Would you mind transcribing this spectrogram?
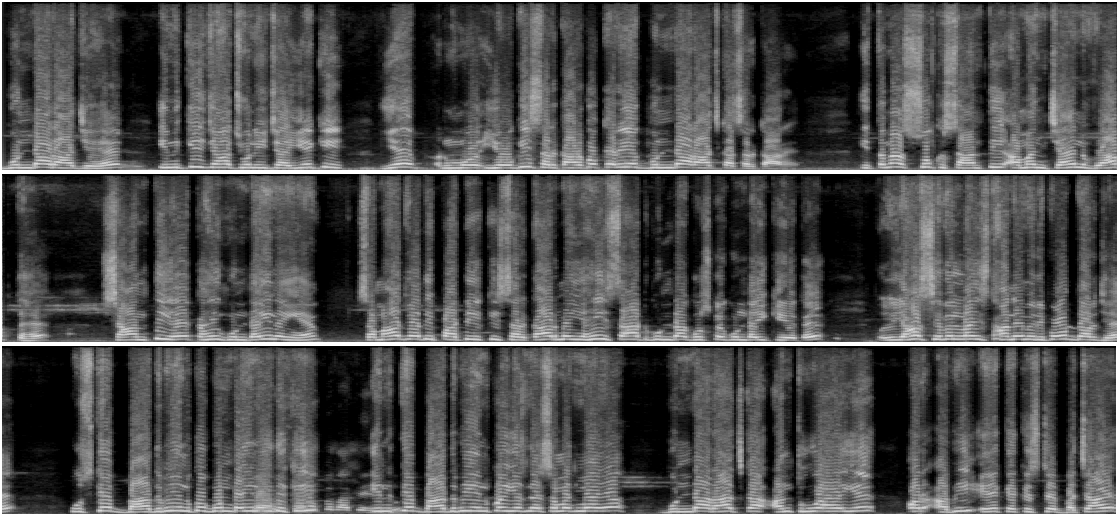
गुंडा राज्य है, इनकी जाँच होनी चाहिए कि ये योगी सरकार को कह रही है गुंडा राज का सरकार है। इतना सुख, शांति, अमन, चैन व्याप्त है। शांति है, कहीं गुंडाई नहीं है। समाजवादी पार्टी की सरकार में यही साठ गुंडा घुस के गुंडाई किए थे। यहाँ सिविल लाइन्स थाने में रिपोर्ट दर्ज है। उसके बाद भी इनको गुंडाई नहीं दिखी। इनके बाद भी इनको ये नहीं समझ में आया। गुंडा राज का अंत हुआ है ये और अभी एक एक स्टेप बचा है।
